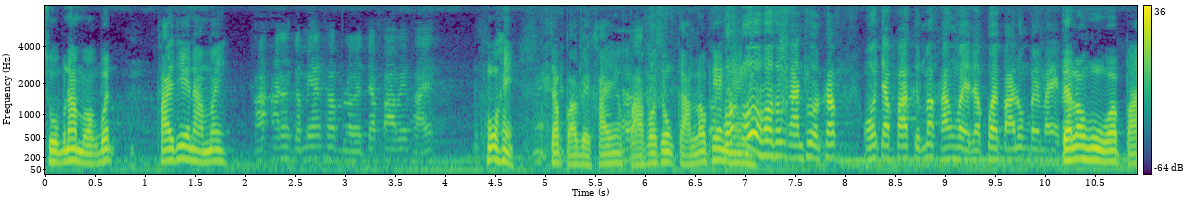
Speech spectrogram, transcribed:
สูบน้ำออกเบิดทายเทน้ำไหมอะอันนั้นก็แม่นครับเราจะปลาไปขายโอ้ยจับปลาไปขายปลาพอสงกรารเราแพงโอ้ไงโอ้พอต้องการโทษครับโอ้จะปลาขึ้นมาค้างไว้แล้วปล่อยปลาลงไปไหมคแต่รับเราหูว่าปลา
